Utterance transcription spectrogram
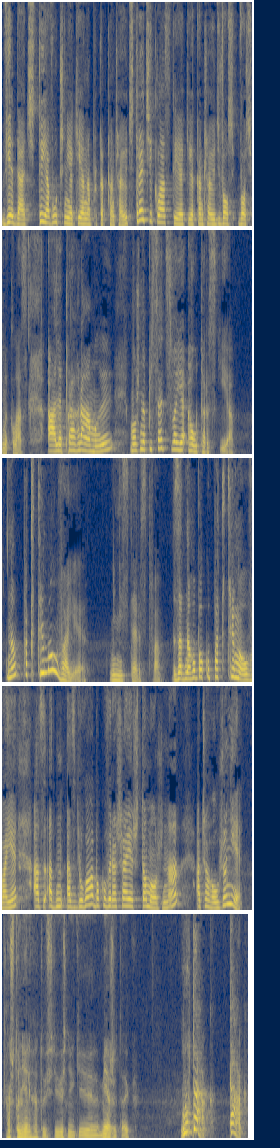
ведаць тыя вучні якія напрыклад канчаюць трэці клас ты якія канчаюць восьмы клас але праграмы можна пісаць свае аўтарскія no падтрымоўвае ministerstwa. Z jednego boku podtrzymuje, a z, a z drugiego boku wyraszaje, co można, a czego już nie. A co nielga, to jest jakieś mierzy, tak? No tak, tak.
